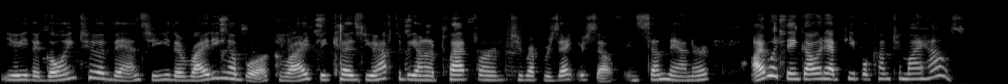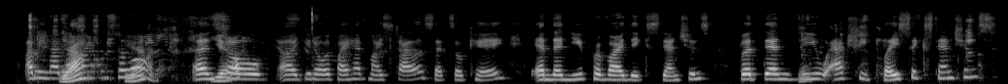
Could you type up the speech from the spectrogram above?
you're either going to events, you're either writing a book, right? Because you have to be on a platform to represent yourself in some manner. I would think I would have people come to my house. I mean, I yeah. have my own salon. Yeah. And yeah. so, uh, you know, if I had my stylist, that's okay. And then you provide the extensions. But then, do you actually place extensions?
